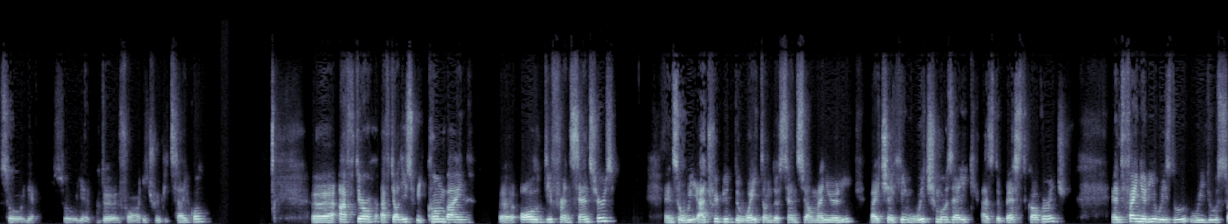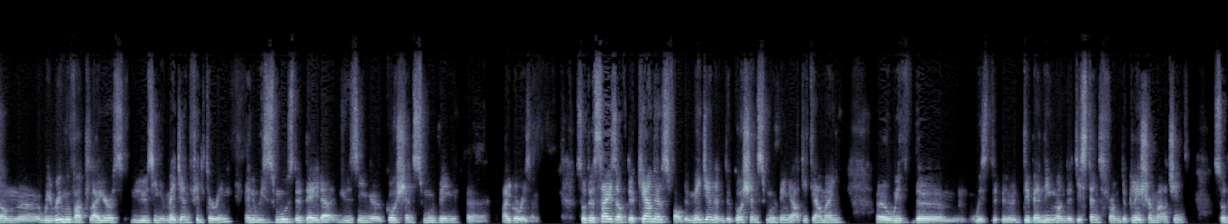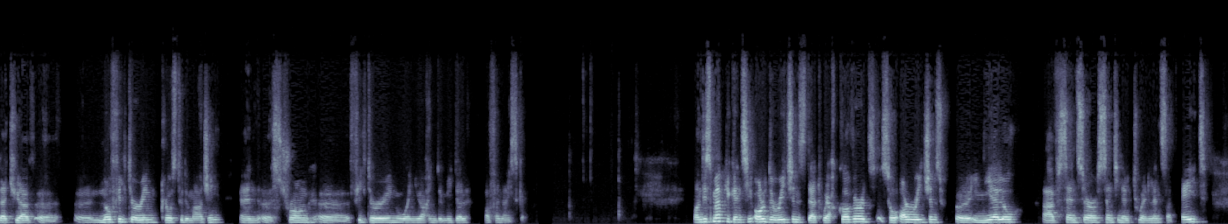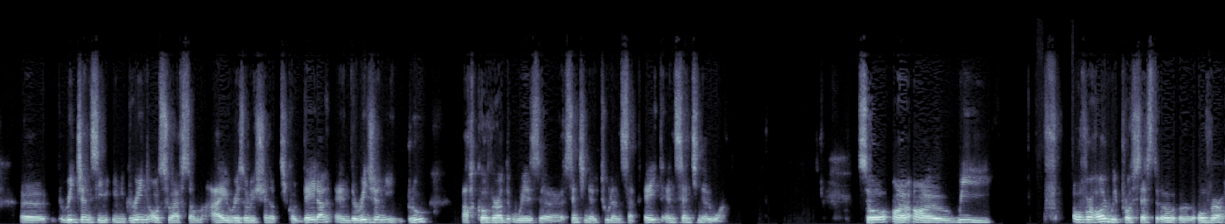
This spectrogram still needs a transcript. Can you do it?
so yeah, so yeah, the, for each repeat cycle. Uh, after, after this, we combine uh, all different sensors. And so we attribute the weight on the sensor manually by checking which mosaic has the best coverage. And finally, we do, we do some, uh, we remove outliers using a median filtering and we smooth the data using a Gaussian smoothing uh, algorithm. So the size of the kernels for the median and the Gaussian smoothing are determined uh, with the, with the, uh, depending on the distance from the glacier margin so that you have uh, uh no filtering close to the margin and strong uh, filtering when you are in the middle of an ice cap. On this map, you can see all the regions that were covered. So all regions uh, in yellow have sensor Sentinel-2 and Landsat 8. Uh, regions in, in green also have some high resolution optical data, and the region in blue are covered with uh, Sentinel-2, Landsat 8, and Sentinel-1. So uh, uh we, overall, we processed uh, uh, over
